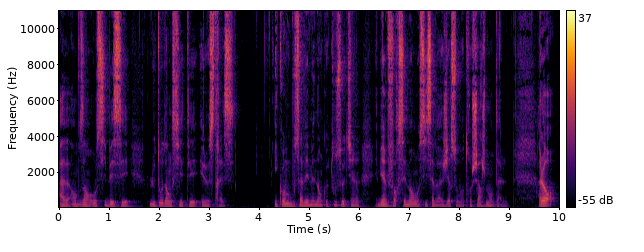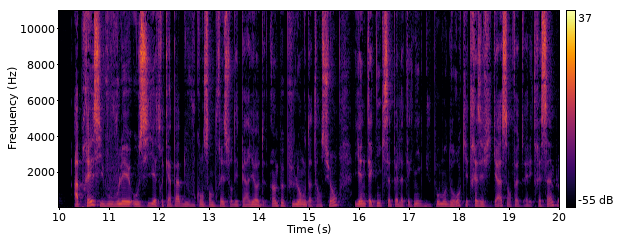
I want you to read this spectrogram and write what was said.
en faisant aussi baisser le taux d'anxiété et le stress. Et comme vous savez maintenant que tout se tient, eh bien forcément aussi ça va agir sur votre charge mentale. Alors, Après, si vous voulez aussi être capable de vous concentrer sur des périodes un peu plus longues d'attention, il y a une technique qui s'appelle la technique du Pomodoro qui est très efficace. En fait, elle est très simple.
